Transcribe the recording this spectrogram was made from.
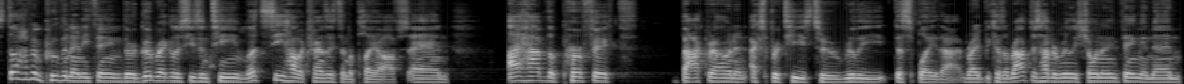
still haven't proven anything. They're a good regular season team. Let's see how it translates in the playoffs. And I have the perfect background and expertise to really display that, right? Because the Raptors haven't really shown anything, and then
